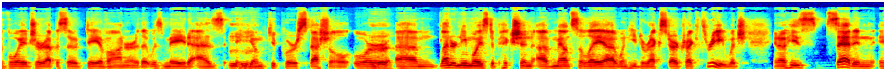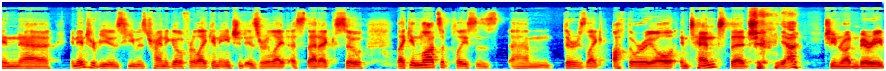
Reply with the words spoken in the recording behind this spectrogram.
the Voyager episode Day of Honor that was made as mm-hmm. a Yom Kippur special, or mm-hmm. um, Leonard Nimoy's depiction of Mount Seleya when he directs Star Trek Three, which you know he's said in in uh, in interviews he was trying to go for like an ancient Israelite aesthetic. So like in lots of places, um, there's like authorial intent that yeah. Gene Roddenberry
